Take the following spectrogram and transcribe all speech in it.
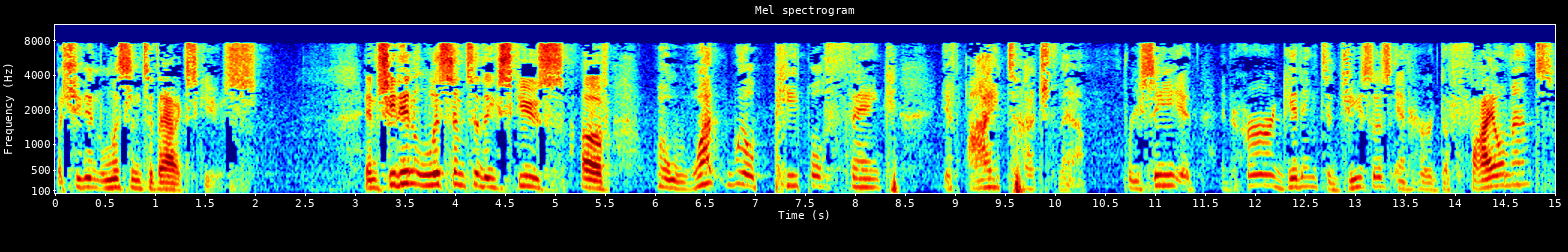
But she didn't listen to that excuse. And she didn't listen to the excuse of, well, what will people think if I touch them? For you see, her getting to Jesus, in her defilement,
